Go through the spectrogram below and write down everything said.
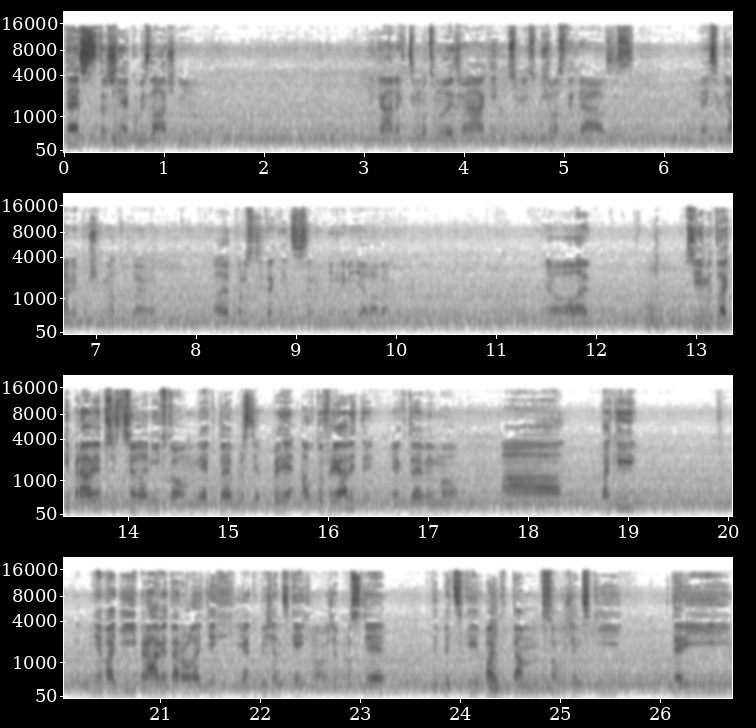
to je strašně jakoby zvláštní, no. Já nechci moc mluvit o nějakých osobních zkušenostech, já zase nejsem žádný pošuk na tohle, jo. Ale prostě tak něco jsem někdy viděl a tak. Jo, ale přijde mi to taky právě přestřelený v tom, jak to je prostě úplně out of reality, jak to je mimo. A taky mě vadí právě ta role těch jakoby ženských, no, že prostě typicky pak tam jsou ženský, který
